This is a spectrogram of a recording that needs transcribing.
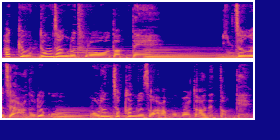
학교 운동장으로 들어오던 때 인정하지 않으려고 모른 척 하면서 아무 말도 안 했던 게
